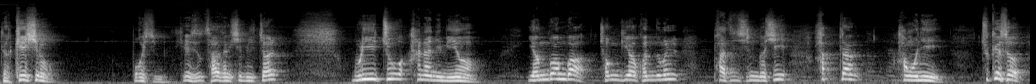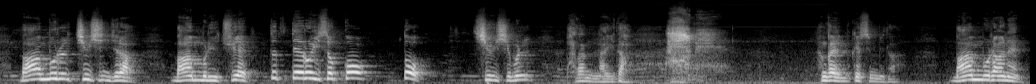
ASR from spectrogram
자, 계시록 보겠습니다. 계시록 4장 11절. 우리 주 하나님이여 영광과 존귀와 권능을 받으시는 것이 합당하오니 주께서 만물을 지으신지라 만물이 주의 뜻대로 있었고 또 지으심을 받았나이다. 한 가지 묻겠습니다. 만물 안에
